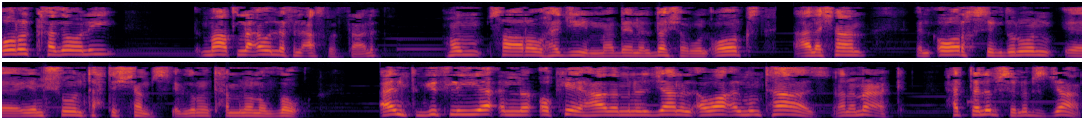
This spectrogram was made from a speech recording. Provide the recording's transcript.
orc هذولي ما طلعوا إلا في العصر الثالث. هم صاروا هجين ما بين البشر وال orcs علشان ال orcs يقدرون آه، يمشون تحت الشمس يقدرون يتحملون الضوء. أنت قلت لي إنه okay هذا من الجان الأوائل ممتاز أنا معك. حتى لبسه لبس جان.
